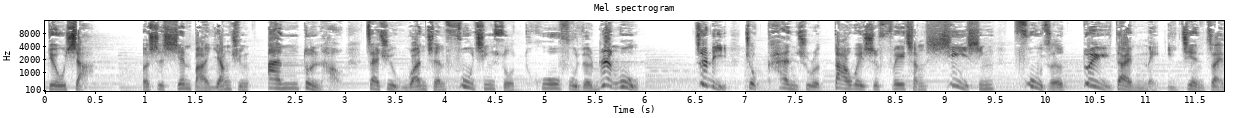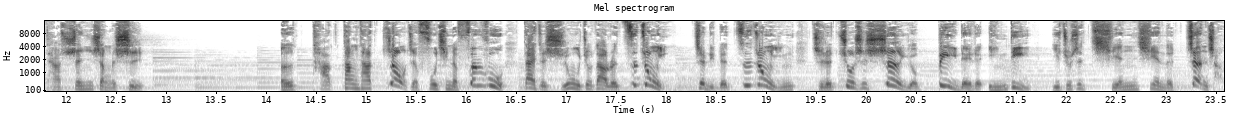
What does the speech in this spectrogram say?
丢下，而是先把羊群安顿好，再去完成父亲所托付的任务。这里就看出了大卫是非常细心、负责对待每一件在他身上的事。而他，当他照着父亲的吩咐，带着食物就到了辎重营。这里的辎重营指的就是设有壁垒的营地，也就是前线的战场。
